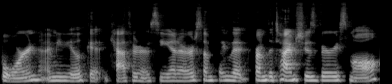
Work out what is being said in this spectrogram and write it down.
born. I mean, you look at Catherine of Siena or something that from the time she was very small.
